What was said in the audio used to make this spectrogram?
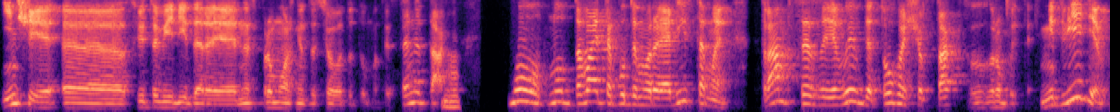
інші е, світові лідери не спроможні до цього додуматись? Це не так. Ну ну давайте будемо реалістами. Трамп це заявив для того, щоб так зробити. Медведєв,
